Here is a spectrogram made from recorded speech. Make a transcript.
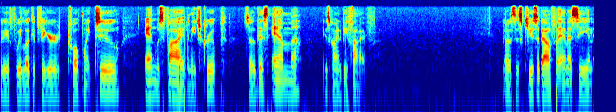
if we look at figure 12.2, n was 5 in each group, so this m is going to be 5. Notice this q sub alpha, MSE, and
